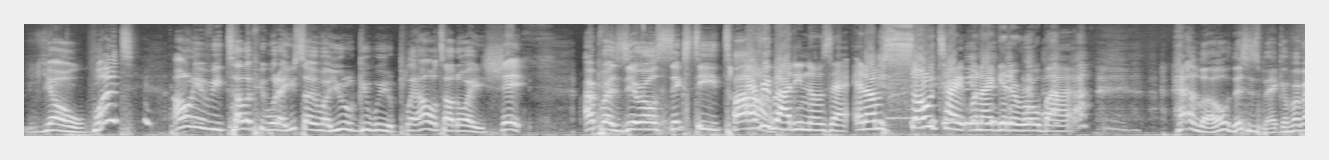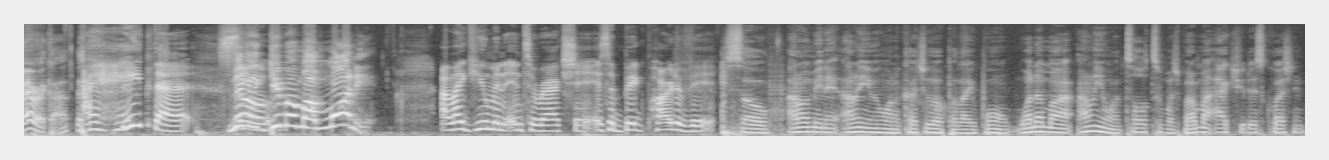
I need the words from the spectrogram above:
Yo, what? I don't even be telling people that you talking about you don't give me to play. I don't tell nobody shit. I press zero 16 times. Everybody knows that. And I'm so tight when I get a robot. Hello, this is Bank of America. I hate that. So Nigga, give me my money. I like human interaction. It's a big part of it. So I don't mean it. I don't even want to cut you up, but like, boom. One of my. I don't even want to talk too much, but I'm gonna ask you this question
